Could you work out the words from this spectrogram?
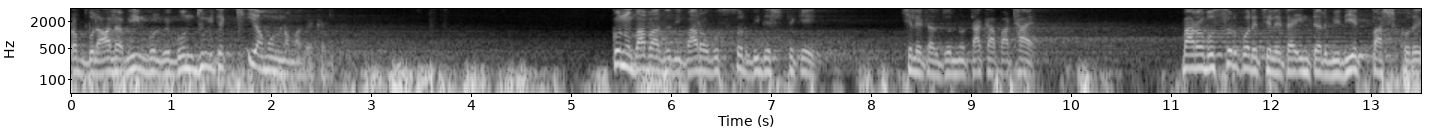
রব্বুল আলমিন বলবে, বন্ধু, এটা কি আমল নামা দেখালি? কোনো বাবা যদি বারো বছর বিদেশ থেকে ছেলেটার জন্য টাকা পাঠায় বারো বছর পরে ছেলেটা ইন্টারমিডিয়েট পাশ করে,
